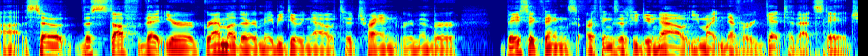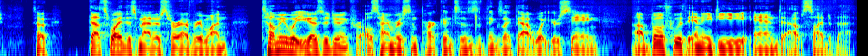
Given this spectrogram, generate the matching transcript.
Uh, so the stuff that your grandmother may be doing now to try and remember basic things are things that if you do now, you might never get to that stage. So that's why this matters for everyone. Tell me what you guys are doing for Alzheimer's and Parkinson's and things like that, what you're seeing, uh, both with NAD and outside of that.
